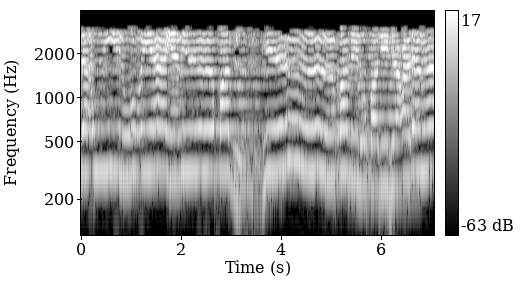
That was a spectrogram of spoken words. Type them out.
تأويل رؤياي من قبل. من قبل قد جعلها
